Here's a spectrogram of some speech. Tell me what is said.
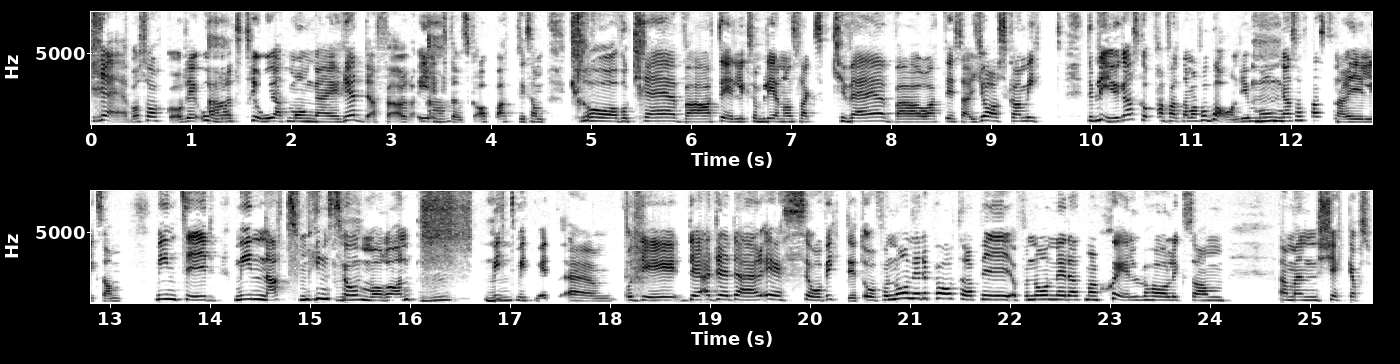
kräver saker. Det ordet uh. tror jag att många är rädda för i uh. äktenskap. Att liksom krav och kräva, att det liksom blir någon slags kväva och att det är så här, jag ska ha mitt. Det blir ju ganska, framförallt när man får barn, det är mm. många som fastnar i liksom min tid, min natt, min mm. sovmorgon. Mm. Mm. Mitt, mitt, mitt. Um, och det, det, det där är så viktigt. Och för någon är det parterapi och för någon är det att man själv har liksom ja, men checkups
